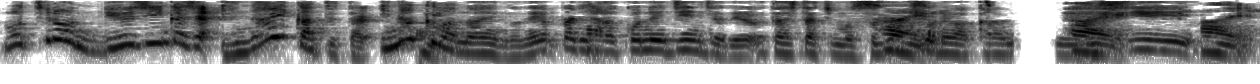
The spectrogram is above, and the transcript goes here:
もちろん、竜神がじゃあいないかって言ったら、いなくはないのね。やっぱり箱根神社で私たちもすごはいくそれは感じてるし、はい。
